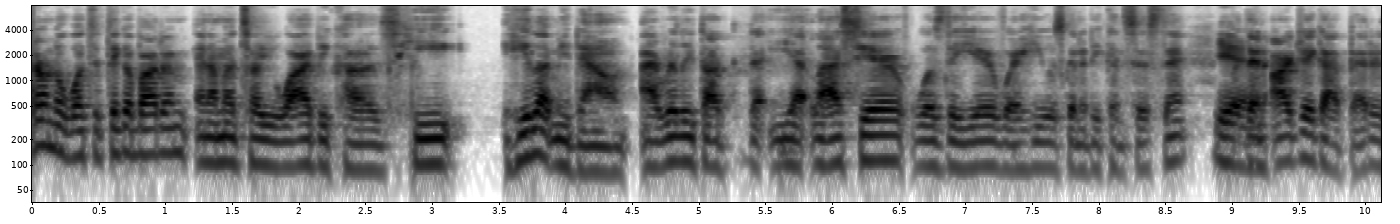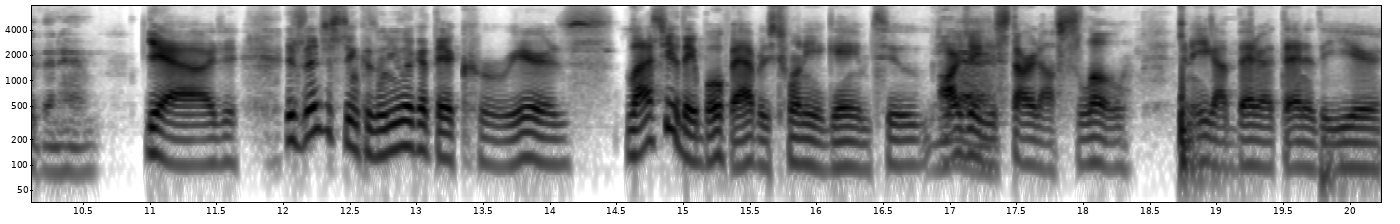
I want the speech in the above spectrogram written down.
don't know what to think about him, and I'm gonna tell you why. Because he he let me down. I really thought that yet last year was the year where he was gonna be consistent. Yeah, But then RJ got better than him. yeah. RJ. It's interesting because when you look at their careers, last year they both averaged 20 a game too. RJ just started off slow and he got better at the end of the year.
